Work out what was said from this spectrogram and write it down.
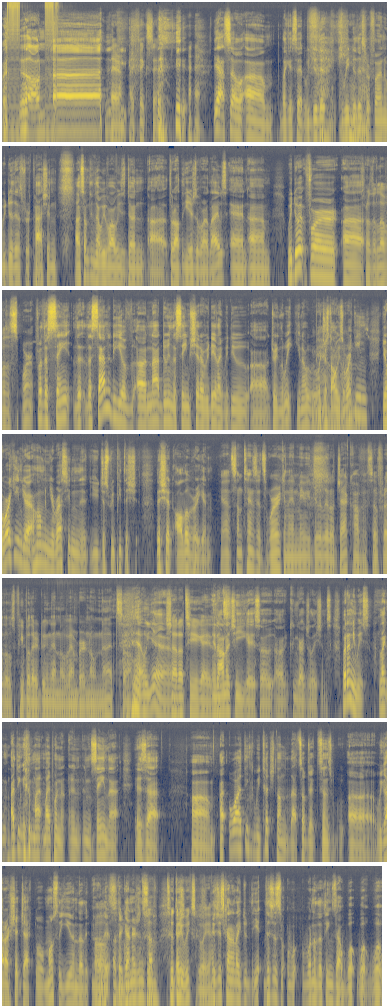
Oh no! There, I fixed it. Yeah, so um, like I said, we do this. We do this for fun. We do this for passion. Uh, something that we've always done uh, throughout the years of our lives, and um, we do it for uh, For the love of the sport. for the same the, the sanity of uh, not doing the same shit every day like we do uh, during the week. You know, we're Yeah, just always working. You're working. You're at home and you're resting, and you just repeat this sh- this shit all over again. Yeah, sometimes it's work and then maybe do a little jack off. So for those people that are doing that November no nuts. So Hell yeah! shout out to you guys. in That's- honor to you guys so uh, congratulations but anyways like i think my, my point in, in saying that is that um I, well i think we touched on that subject since uh we got our shit jacked well mostly you and the other, other, other gunners and two- stuff Two, three It's- weeks ago, yeah. it's just kind of like dude, this is w- one of the things that whoa. Whoa, whoa,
